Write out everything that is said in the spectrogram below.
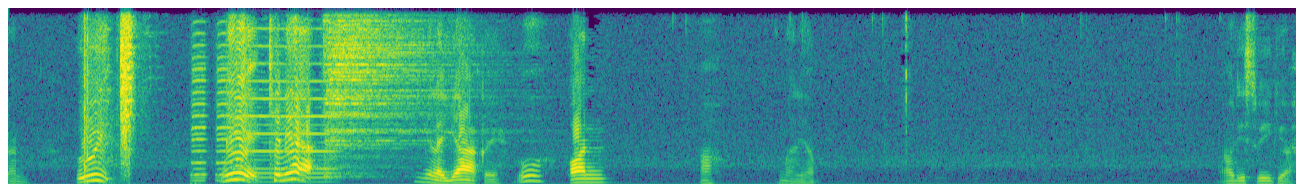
นั่นเฮ้ย นี่แค่นี้ไม่มีอะไรยากเลย โอ้ออนอะมาเลยครับ เอา this week ดีกว่า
